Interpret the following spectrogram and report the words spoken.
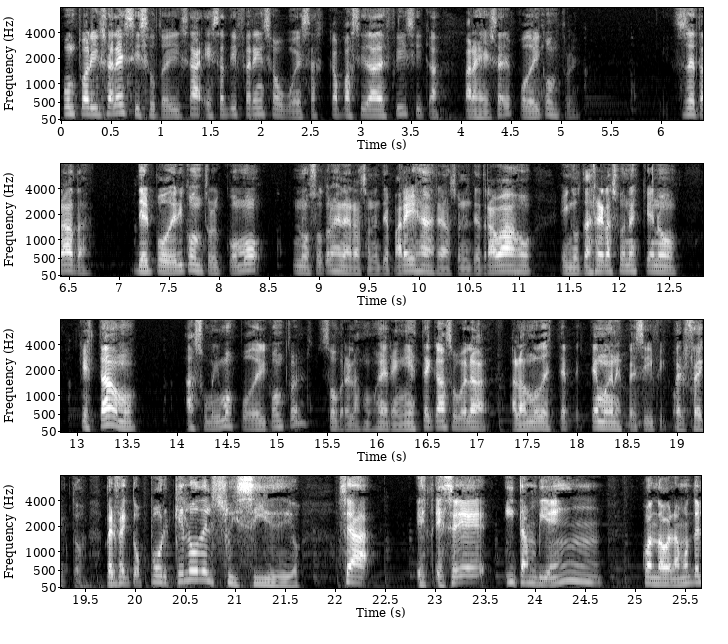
puntualizar es si se utiliza esas diferencias o esas capacidades físicas para ejercer el poder y control. Eso se trata del poder y control, como nosotros en las relaciones de pareja, relaciones de trabajo, en otras relaciones que no que estamos, asumimos poder y control sobre las mujeres. En este caso, ¿verdad? Hablando de este tema en específico. Perfecto, perfecto. ¿Por qué lo del suicidio? O sea, es- ese y también cuando hablamos de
